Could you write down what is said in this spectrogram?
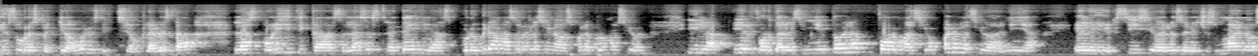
en su respectiva jurisdicción, claro está, las políticas, las estrategias, programas relacionados con la promoción y, la, y el fortalecimiento de la formación para la ciudadanía, el ejercicio de los derechos humanos,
